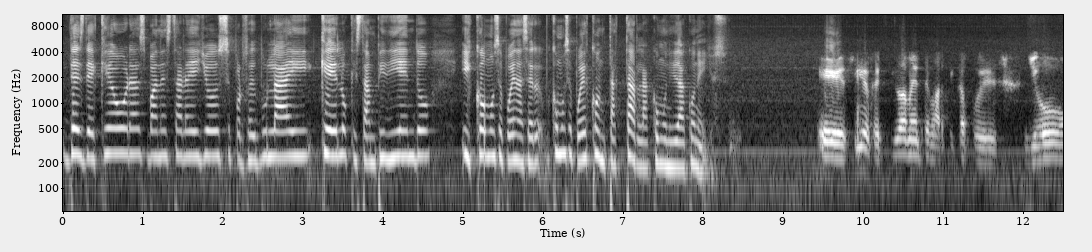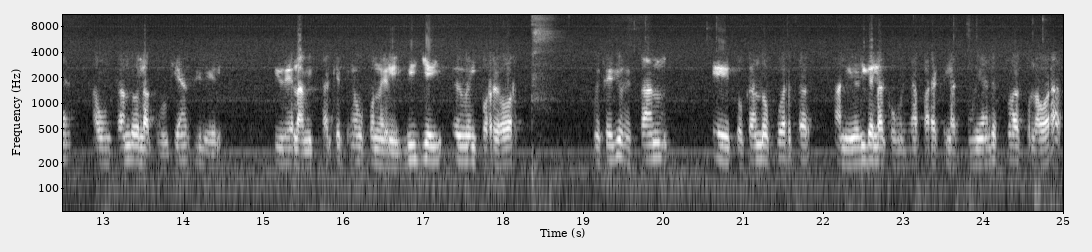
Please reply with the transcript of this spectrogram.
desde qué horas van a estar ellos por Facebook Live, qué es lo que están pidiendo, y cómo se pueden hacer, cómo se puede contactar la comunidad con ellos. Eh, sí, efectivamente, Martica, pues yo abundando de la confianza y de, y de la amistad que tengo con el DJ Edwin Corredor, pues ellos están eh, tocando puertas a nivel de la comunidad para que la comunidad les pueda colaborar.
